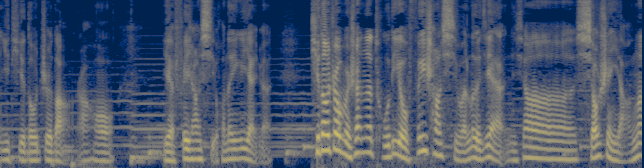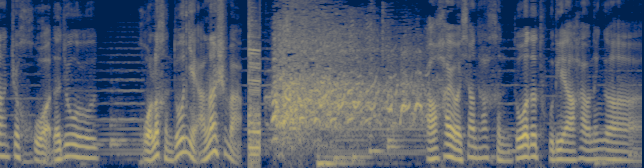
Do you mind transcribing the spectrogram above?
一提都知道，然后也非常喜欢的一个演员。提到赵本山的徒弟，我非常喜闻乐见。你像小沈阳啊，这火的就火了很多年了，是吧？然后还有像他很多的徒弟啊，还有那个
